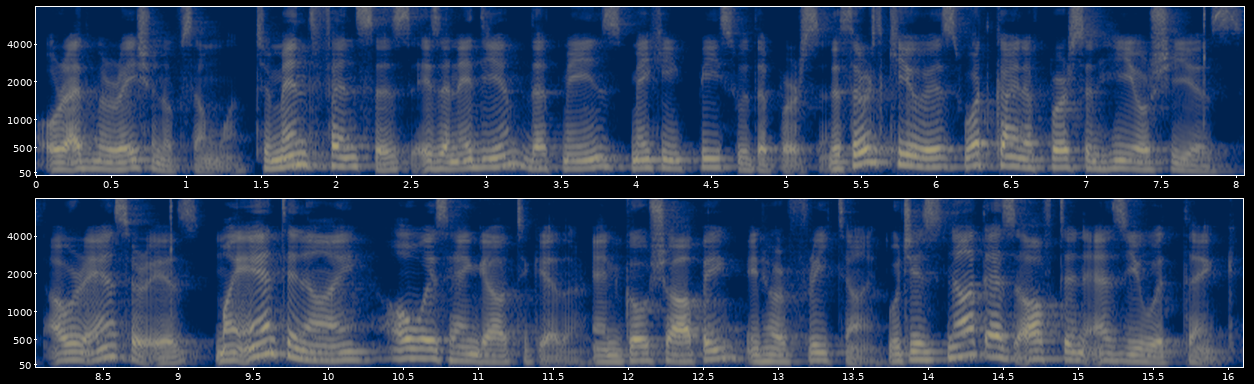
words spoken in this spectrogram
or admiration of someone. To mend fences is an idiom that means making peace with a person. The third cue is what kind of person he or she is. Our answer is, my aunt and I always hang out together and go shopping in her free time, which is not as often as you would think.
